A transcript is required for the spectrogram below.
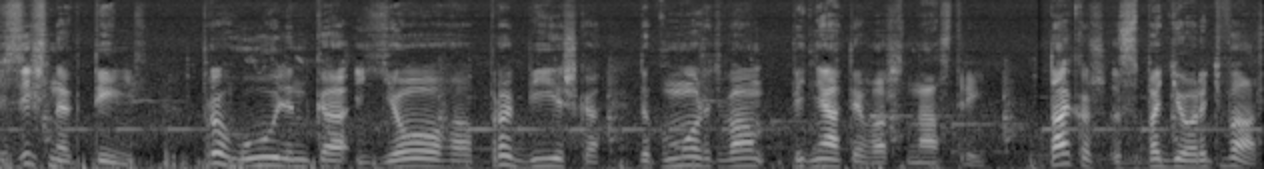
фізична активність. Прогулянка, йога, пробіжка допоможуть вам підняти ваш настрій. Також збадьорить вас.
